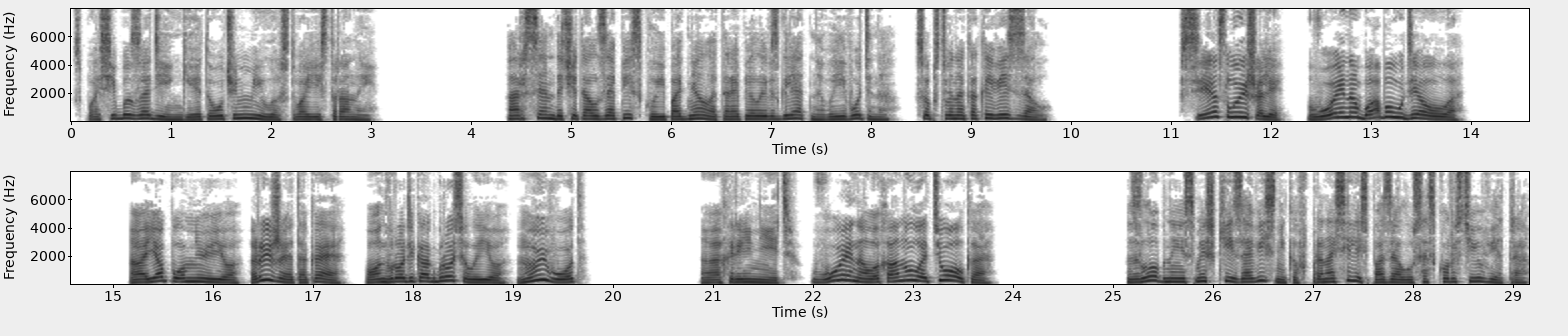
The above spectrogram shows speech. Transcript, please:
Спасибо за деньги, это очень мило с твоей стороны». Арсен дочитал записку и поднял оторопелый взгляд на воеводина, собственно, как и весь зал. «Все слышали? Воина баба уделала!» «А я помню ее, рыжая такая. Он вроде как бросил ее, ну и вот». «Охренеть, воина лоханула тёлка!» Злобные смешки завистников проносились по залу со скоростью ветра,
